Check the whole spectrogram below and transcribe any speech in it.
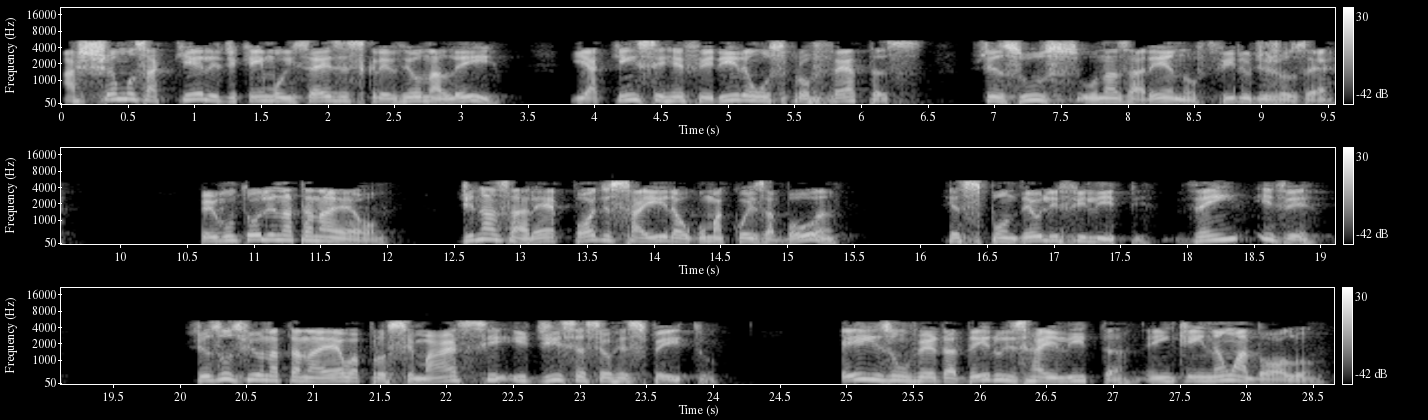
Achamos aquele de quem Moisés escreveu na lei e a quem se referiram os profetas, Jesus, o Nazareno, filho de José. Perguntou-lhe Natanael: De Nazaré pode sair alguma coisa boa? Respondeu-lhe Filipe: Vem e vê. Jesus viu Natanael aproximar-se e disse a seu respeito: Eis um verdadeiro israelita, em quem não há dolo.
